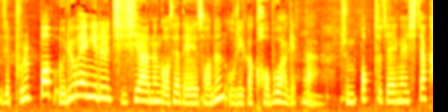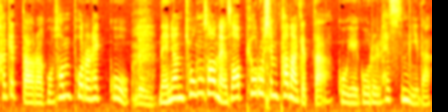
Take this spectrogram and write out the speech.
이제 불법 의료행위를 지시하는 것에 대해서는 우리가 거부하겠다. 음. 준법 투쟁을 시작하겠다라고 선포를 했고 네. 내년 총선에서 표로 심판하겠다고 예고를 했습니다.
